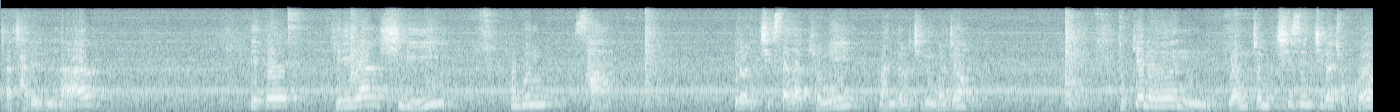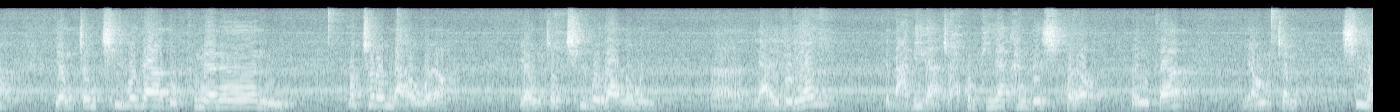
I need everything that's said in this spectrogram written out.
자, 자르입니다. 이때 길이가 12, 폭은 4. 이런 직사각형이 만들어지는 거죠. 두께는 0.7cm가 좋고요. 0.7보다 높으면은 꽃처럼 나오고요. 0.7보다 너무 어, 얇으면 그 나비가 조금 빈약한 듯 싶어요. 그러니까 0.7로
